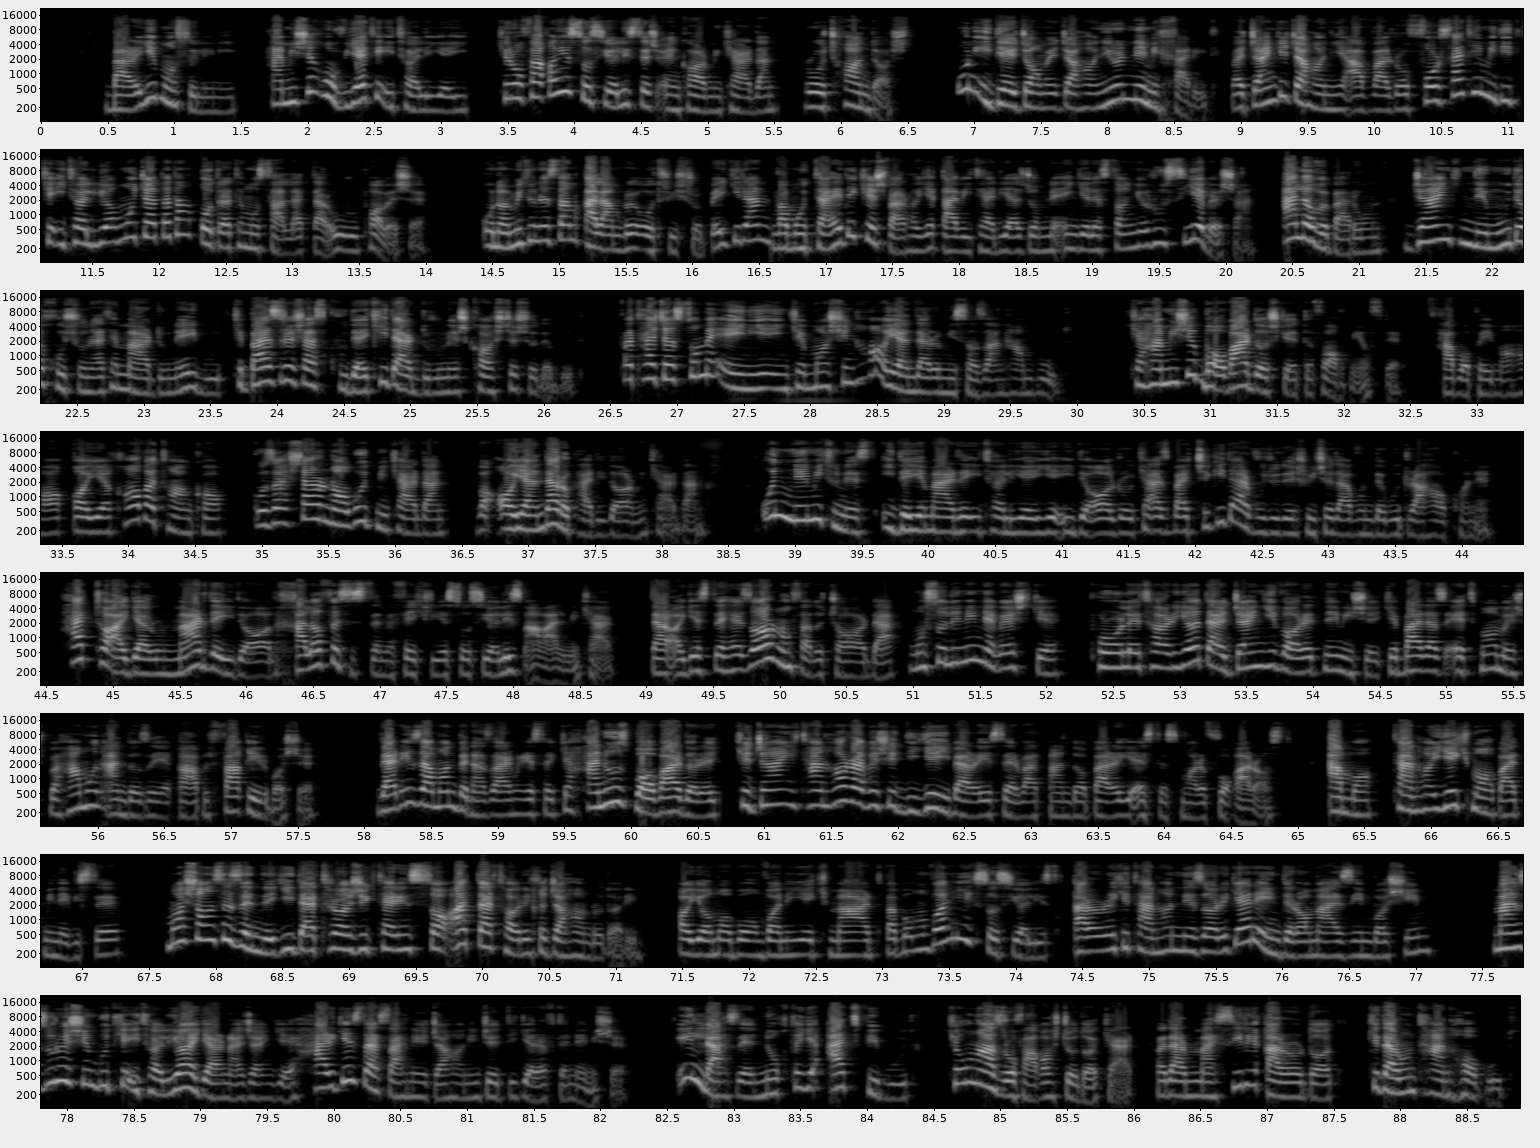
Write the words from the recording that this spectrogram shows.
برای موسولینی همیشه هویت ایتالیایی که رفقای سوسیالیستش انکار می‌کردند رجحان داشت. اون ایده جامعه جهانی رو نمی‌خرید و جنگ جهانی اول رو فرصتی می‌دید که ایتالیا مجددا قدرت مسلط در اروپا بشه. اونا می‌تونستن قلمرو اتریش رو بگیرن و متحد کشورهای قویتری از جمله انگلستان یا روسیه بشن. علاوه بر اون جنگ نمود خشونت مردونه بود که بذرش از کودکی در درونش کاشته شده بود و تجسم عینی اینکه ماشین ها آینده رو می‌سازن هم بود. که همیشه باور داشت که اتفاق میافته. هواپیماها قایقها و تانکها گذشته رو نابود می‌کردند و آینده رو پدیدار می‌کردن. اون نمی‌تونست ایده مرد ایتالیایی ایدئال رو که از بچگی در وجودش ریچه دوونده بود رها کنه. حتی اگر اون مرد ایدئال خلاف سیستم فکری سوسیالیسم عمل می‌کرد. در آگست 1914 موسولینی نوشت که پرولتاریا در جنگی وارد نمیشه که بعد از اتمامش به همون اندازه قبل فقیر باشه. در این زمان به نظر می‌رسه که هنوز باور داره که جنگ تنها روش دیگه ای برای ثروتمندا برای استثمار فقراست اما تنها یک ماه بعد می نویسه ما شانس زندگی در تراژیک ترین ساعت در تاریخ جهان رو داریم. آیا ما به عنوان یک مرد و به عنوان یک سوسیالیست قراره که تنها نظارگر این درام عظیم باشیم؟ منظورش این بود که ایتالیا اگر نجنگه هرگز در صحنه جهانی جدی گرفته نمیشه. این لحظه نقطه عطفی بود که اون از رفقاش جدا کرد و در مسیری قرار داد که در اون تنها بود.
